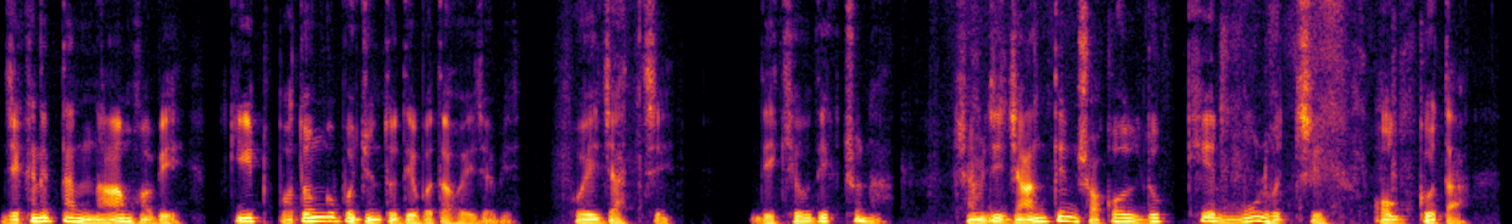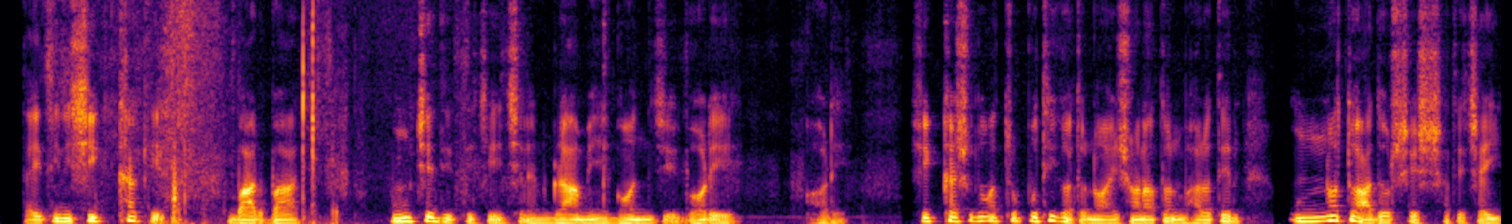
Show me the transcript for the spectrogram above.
যেখানে তার নাম হবে, কীট, পতঙ্গ পর্যন্ত দেবতা হয়ে যাবে, হয়ে যাচ্ছে। দেখেও দেখছ না? স্বামীজি জানতেন সকল দুঃখের মূল হচ্ছে অজ্ঞতা তাই তিনি শিক্ষাকে বারবার পৌঁছে দিতে চেয়েছিলেন গ্রামে, গঞ্জে, ঘরে ঘরে। শিক্ষা শুধুমাত্র পুঁথিগত নয়, সনাতন ভারতের উন্নত আদর্শের সাথে চাই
